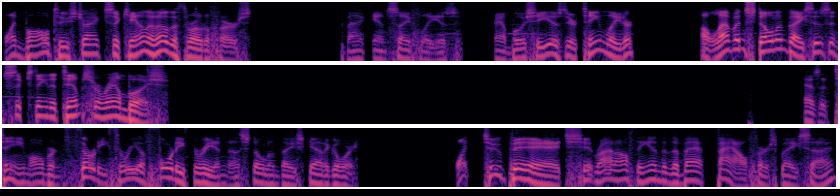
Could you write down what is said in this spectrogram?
One ball, two strikes to count. Another throw to first. Back in safely is Rambusch. He is their team leader. 11 stolen bases and 16 attempts for Rambusch. As a team, Auburn 33 of 43 in the stolen base category. One two pitch hit right off the end of the bat, foul first base side.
